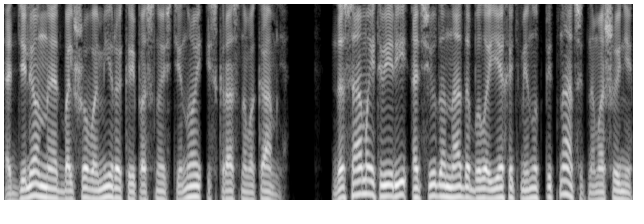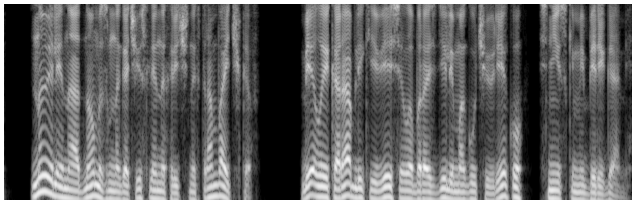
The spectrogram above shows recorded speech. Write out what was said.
отделенный от большого мира крепостной стеной из красного камня. До самой Твери отсюда надо было ехать минут 15 на машине, ну или на одном из многочисленных речных трамвайчиков. Белые кораблики весело бороздили могучую реку с низкими берегами.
